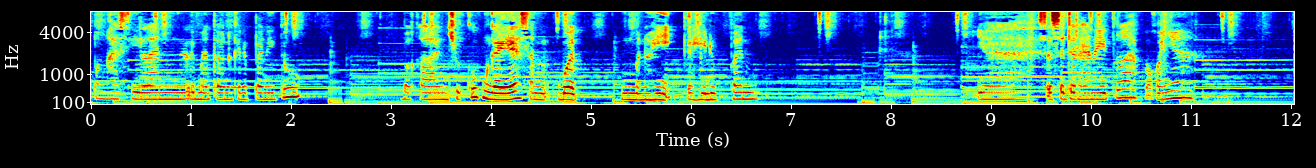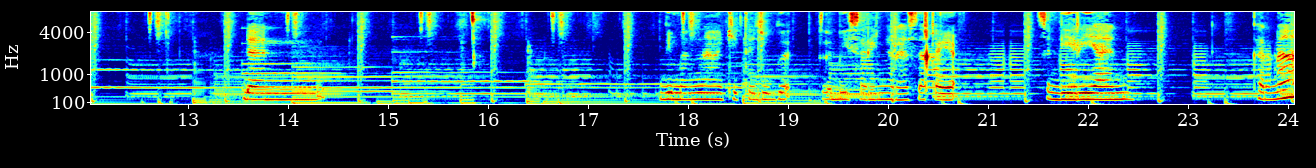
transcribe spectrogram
penghasilan lima tahun ke depan itu bakalan cukup nggak ya buat memenuhi kehidupan? Ya sesederhana itulah pokoknya. Dan di mana kita juga lebih sering ngerasa kayak sendirian. Karena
